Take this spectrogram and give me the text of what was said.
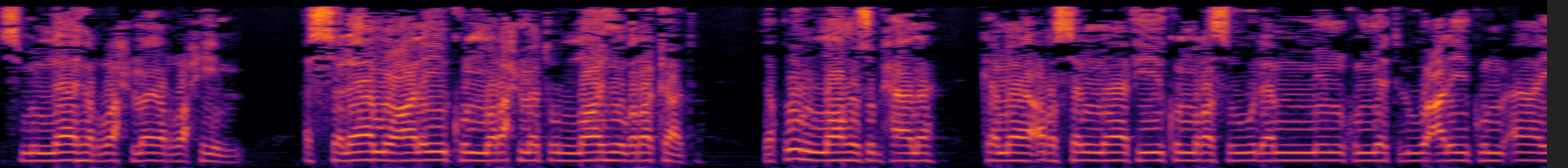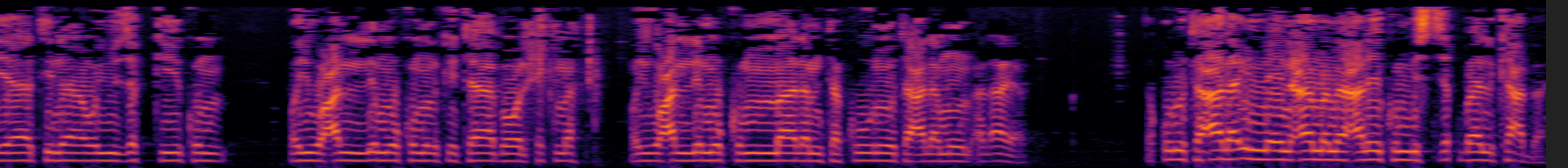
بسم الله الرحمن الرحيم. السلام عليكم ورحمة الله وبركاته. يقول الله سبحانه كما أرسلنا فيكم رسولا منكم يتلو عليكم آياتنا ويزكيكم ويعلمكم الكتاب والحكمة ويعلمكم ما لم تكونوا تعلمون. الآيات. يقول تعالى إن إنعامنا عليكم باستقبال الكعبة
